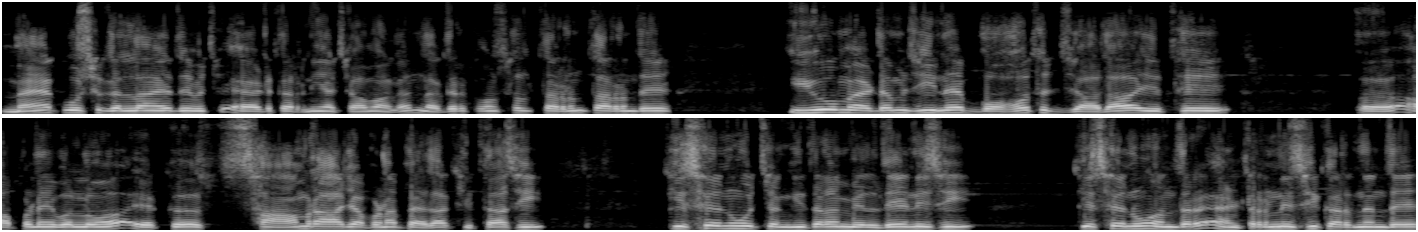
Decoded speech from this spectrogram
ਮੈਂ ਕੁਝ ਗੱਲਾਂ ਇਹਦੇ ਵਿੱਚ ਐਡ ਕਰਨੀਆਂ ਚਾਹਾਂਗਾ। ਨਗਰ ਕੌਂਸਲ ਤਰਨਤਾਰਨ ਦੇ ਈਓ ਮੈਡਮ ਜੀ ਨੇ ਬਹੁਤ ਜ਼ਿਆਦਾ ਇੱਥੇ ਆਪਣੇ ਵੱਲੋਂ ਇੱਕ ਸਾਮਰਾਜ ਆਪਣਾ ਪੈਦਾ ਕੀਤਾ ਸੀ। ਕਿਸੇ ਨੂੰ ਚੰਗੀ ਤਰ੍ਹਾਂ ਮਿਲਦੇ ਨਹੀਂ ਸੀ। ਕਿਸੇ ਨੂੰ ਅੰਦਰ ਐਂਟਰ ਨਹੀਂ ਸੀ ਕਰਨ ਦਿੰਦੇ।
